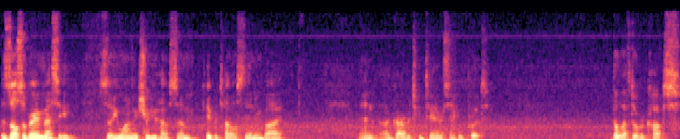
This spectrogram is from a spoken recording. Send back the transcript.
This is also very messy, so you want to make sure you have some paper towels standing by and a garbage container so you can put the leftover cups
